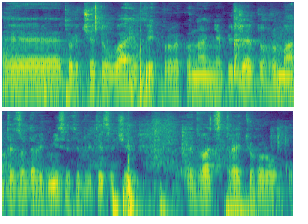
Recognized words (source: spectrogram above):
Е, Беручи до уваги звіт про виконання бюджету громади за 9 місяців 2023 року.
